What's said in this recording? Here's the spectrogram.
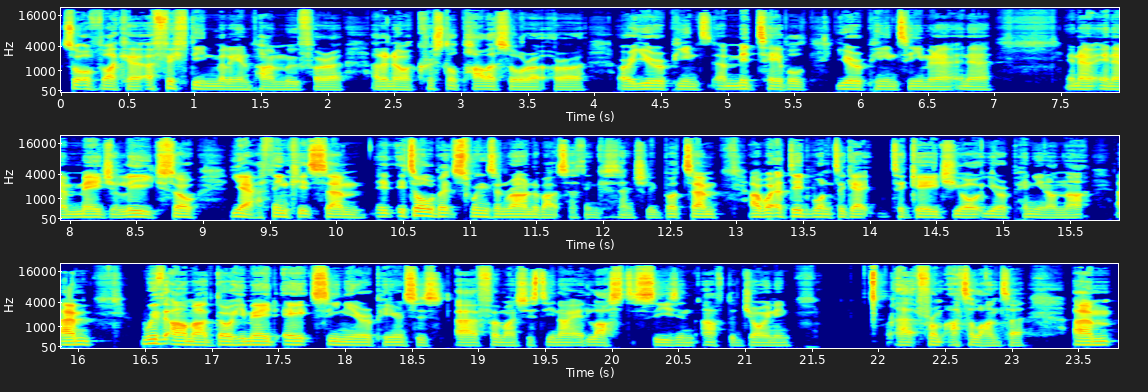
sort of like a, a 15 million pound move for a I don't know a Crystal Palace or a, or a, or a European a mid table European team in a in a in a in a major league. So yeah, I think it's um it, it's all about swings and roundabouts. I think essentially, but um I, I, did want to get to gauge your your opinion on that. Um with Amad though, he made eight senior appearances uh, for Manchester United last season after joining. Uh, from Atalanta. Um,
